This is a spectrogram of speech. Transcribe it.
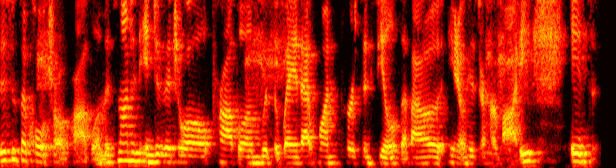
this is a cultural problem. It's not an individual problem with the way that one person feels about, you know, his or her body. It's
